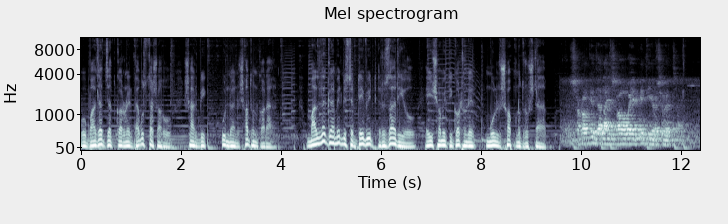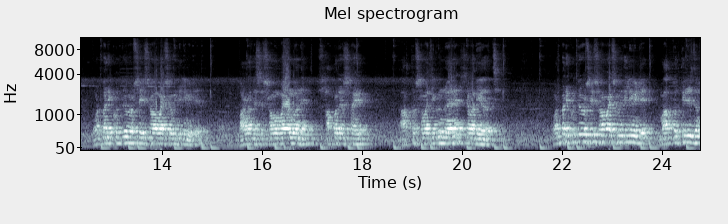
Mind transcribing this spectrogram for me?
ও বাজারজাতকরণের ব্যবস্থা সহ সার্বিক উন্নয়ন সাধন করা। মাল্লা গ্রামের মিস্টার ডেভিড রোজারিও এই সমিতি গঠনের মূল স্বপ্ন স্বপ্নদ্রষ্টা। সকলকে জানাই সমবায় প্রীতি ও শুভেচ্ছা। মোটবাড়ি ক্ষুদ্র ব্যবসায়ী সমবায় সমিতি লিমিটেড? বাংলাদেশের সমবায় অঙ্গনে সাফল্যের সহিত আর্থসামাজিক উন্নয়নে সেবা দিয়ে যাচ্ছে। মোটবাড়ি ক্ষুদ্র ব্যবসায়ী সমবায় সমিতি লিমিটেড? মাত্র তিরিশ জন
